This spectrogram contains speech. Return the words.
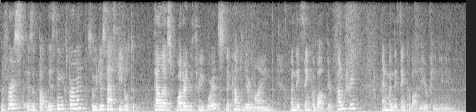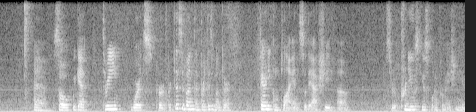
The first is a thought listing experiment. So we just ask people to tell us what are the three words that come to their mind when they think about their country and when they think about the European Union. Um, so we get three words per participant, and participants are fairly compliant, so they actually uh, sort of produce useful information here.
